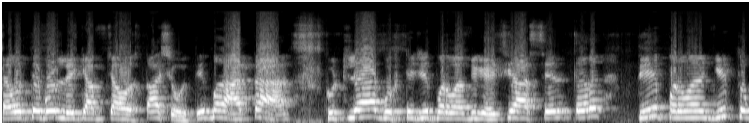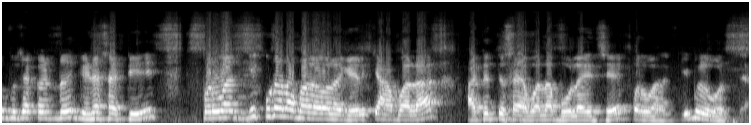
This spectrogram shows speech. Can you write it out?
त्यावर ते बोलले की आमची अवस्था अशी होती. मग आता कुठल्या गोष्टीची परवानगी घ्यायची असेल तर ते परवानगी तुमच्याकडनं घेण्यासाठी परवानगी कुणाला मागावं लागेल की आम्हाला आदित्य साहेबाला बोलायचे परवानगी मिळवून द्या?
